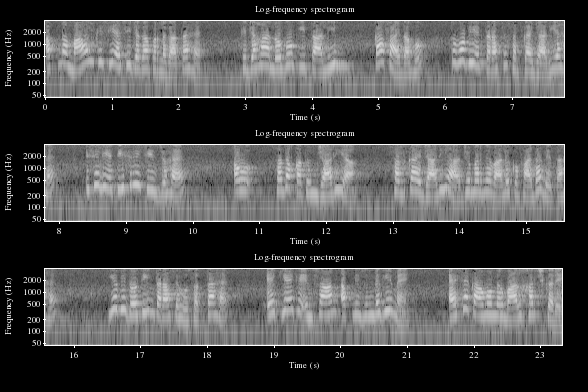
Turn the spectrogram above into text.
اپنا مال کسی ایسی جگہ پر لگاتا ہے کہ جہاں لوگوں کی تعلیم کا فائدہ ہو، تو وہ بھی ایک طرح سے صدقہ جاریہ ہے۔ اسی لیے تیسری چیز جو ہے، او صدقت جاریہ، صدقہ جاریہ جو مرنے والے کو فائدہ دیتا ہے، یہ بھی دو تین طرح سے ہو سکتا ہے۔ ایک یہ کہ انسان اپنی زندگی میں ایسے کاموں میں مال خرچ کرے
